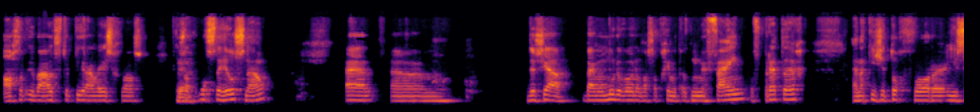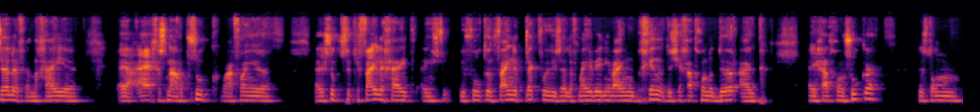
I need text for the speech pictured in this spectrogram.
Als er überhaupt structuur aanwezig was. Dus ja. dat botste heel snel. En um, dus ja, bij mijn moeder wonen was op een gegeven moment ook niet meer fijn of prettig. En dan kies je toch voor uh, jezelf en dan ga je ja, ergens naar op zoek waarvan je, ja, je zoekt een stukje veiligheid en je, zoekt, je, voelt een fijne plek voor jezelf, maar je weet niet waar je moet beginnen. Dus je gaat gewoon de deur uit en je gaat gewoon zoeken. Dus dan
